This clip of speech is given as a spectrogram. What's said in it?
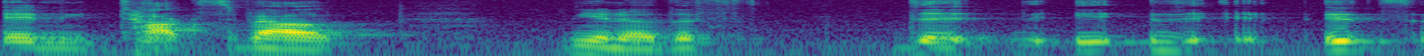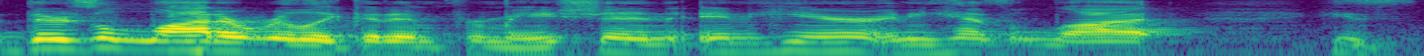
and he talks about, you know, the, it's there's a lot of really good information in here and he has a lot he's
